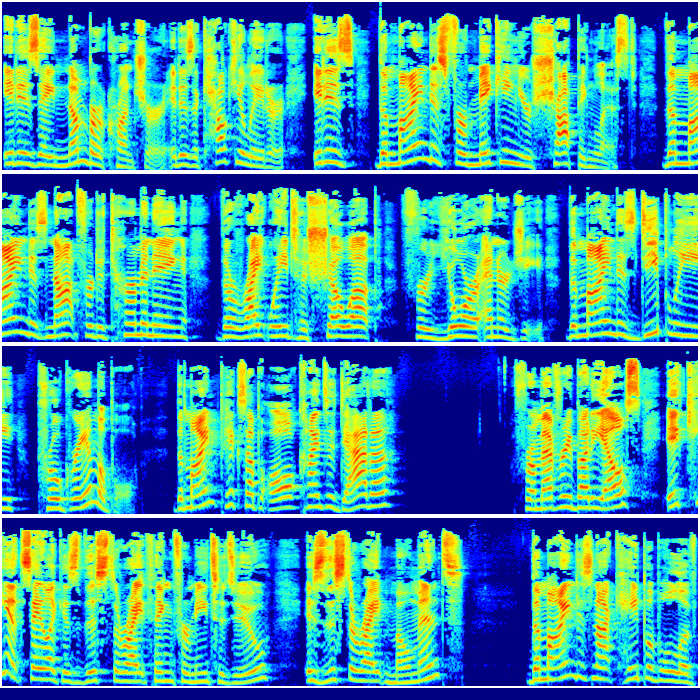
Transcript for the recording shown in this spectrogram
It is a number cruncher. It is a calculator. It is the mind is for making your shopping list. The mind is not for determining the right way to show up for your energy. The mind is deeply programmable. The mind picks up all kinds of data from everybody else. It can't say, like, is this the right thing for me to do? Is this the right moment? The mind is not capable of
